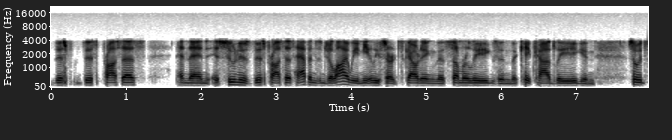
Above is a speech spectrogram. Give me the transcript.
this this process. And then as soon as this process happens in July, we immediately start scouting the summer leagues and the Cape Cod League, and so it's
